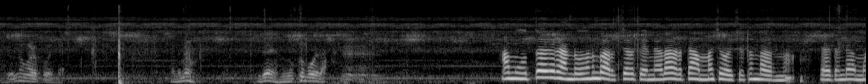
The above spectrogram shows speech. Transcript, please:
അതൊന്നും കുഴപ്പമില്ല. ഇതേ മൂക്ക് പോയതാ ആ മൂത്ത ഒരു രണ്ടു മൂന്നും പറിച്ചെടുക്ക. എന്നോട് അവിടുത്തെ അമ്മ ചോദിച്ചിട്ടുണ്ടായിരുന്നു. ചേട്ടന്റെ അമ്മ.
